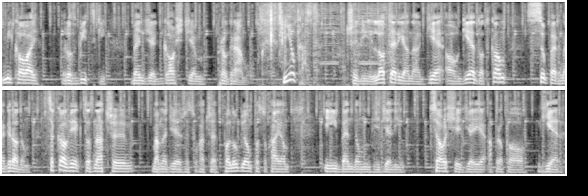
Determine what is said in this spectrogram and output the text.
Mikołaj Rozbicki będzie gościem programu. Newcast, czyli loteria na gog.com z super nagrodą. Cokolwiek to znaczy, mam nadzieję, że słuchacze polubią, posłuchają i będą wiedzieli, co się dzieje a propos gier.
